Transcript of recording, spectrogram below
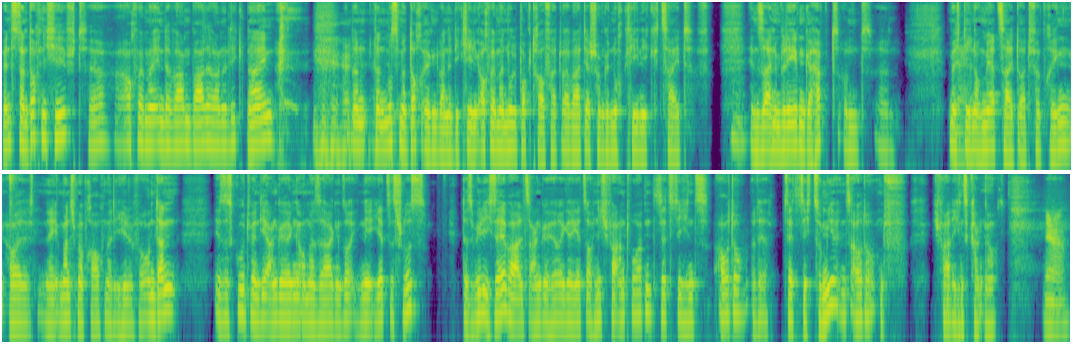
wenn es dann doch nicht hilft, ja, auch wenn man in der warmen Badewanne liegt, nein, dann, dann muss man doch irgendwann in die Klinik, auch wenn man null Bock drauf hat, weil man hat ja schon genug Klinikzeit hm. in seinem Leben gehabt und äh, möchte ja. noch mehr Zeit dort verbringen. Aber nee, manchmal braucht man die Hilfe. Und dann ist es gut, wenn die Angehörigen auch mal sagen, so, nee, jetzt ist Schluss. Das will ich selber als Angehöriger jetzt auch nicht verantworten. Setz dich ins Auto oder setz dich zu mir ins Auto und ich fahre dich ins Krankenhaus. Ja,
